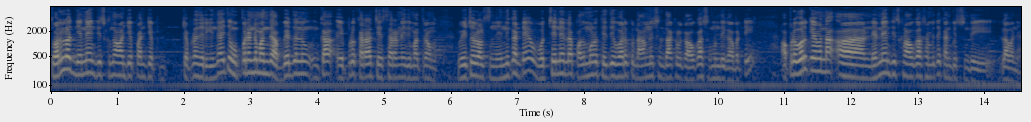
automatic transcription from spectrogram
త్వరలో నిర్ణయం తీసుకుందామని చెప్పని చెప్పి చెప్పడం జరిగింది. అయితే ముప్పై రెండు మంది అభ్యర్థులను ఇంకా ఎప్పుడు ఖరారు చేస్తారనేది మాత్రం వేచి చూడాల్సింది. ఎందుకంటే వచ్చే నెల పదమూడో తేదీ వరకు నామినేషన్ దాఖలకు అవకాశం ఉంది కాబట్టి అప్పటి వరకు ఏమైనా నిర్ణయం తీసుకునే అవకాశం అయితే కనిపిస్తుంది. Lavanya.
